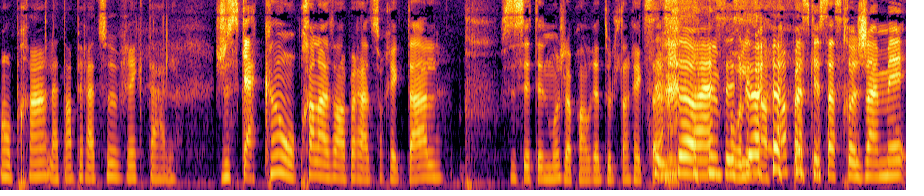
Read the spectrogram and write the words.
on prend la température rectale? Jusqu'à quand on prend la température rectale? Pff, si c'était de moi, je la prendrais tout le temps rectale. C'est ça, hein, pour les ça. enfants parce que ça sera jamais.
